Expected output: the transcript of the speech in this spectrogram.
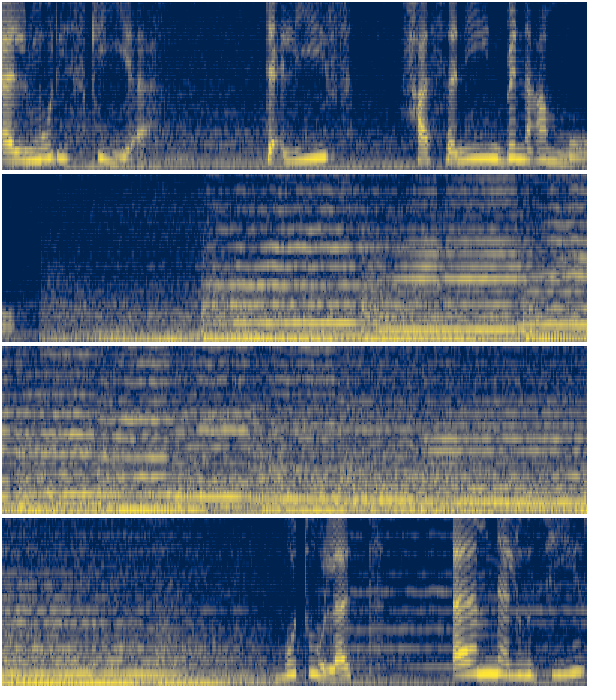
الموريسكية. تأليف حسنين بن عمو. بطولة آمنة لوزير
